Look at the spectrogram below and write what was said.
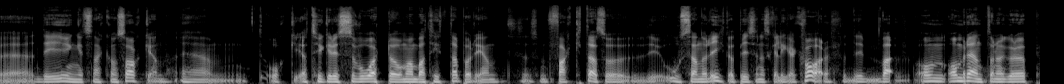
Eh, det är ju inget snack om saken. Eh, och jag tycker det är svårt, då, om man bara tittar på rent som fakta, så det är osannolikt att priserna ska ligga kvar. Det, om, om räntorna går upp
